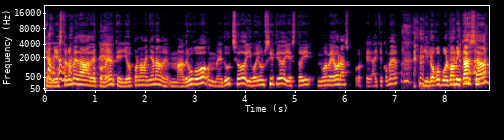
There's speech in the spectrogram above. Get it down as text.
que a mí esto no me da de comer, que yo por la mañana me madrugo, me ducho y voy a un sitio y estoy nueve horas porque hay que comer, y luego vuelvo a mi casa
